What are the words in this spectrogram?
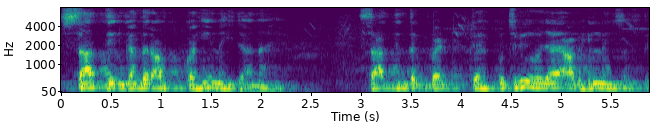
सात दिन के अंदर आपको कहीं नहीं जाना है। सात दिन तक बैठ, चाहे कुछ भी हो जाए, आप हिल नहीं सकते।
